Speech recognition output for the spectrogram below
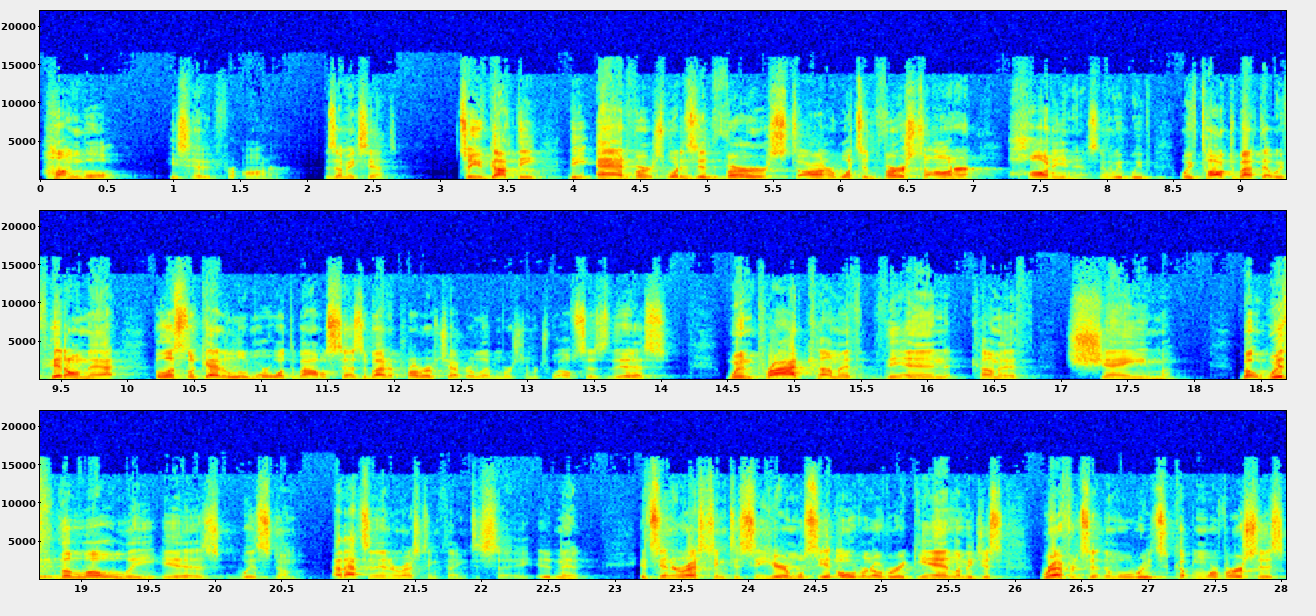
humble, he's headed for honor. Does that make sense? So you've got the, the adverse. What is adverse to honor? What's adverse to honor? Haughtiness. And we've, we've, we've talked about that, we've hit on that. But let's look at it a little more what the Bible says about it. Proverbs chapter 11, verse number 12 says this When pride cometh, then cometh shame. But with the lowly is wisdom. Now, that's an interesting thing to say, isn't it? It's interesting to see here, and we'll see it over and over again. Let me just reference it, and then we'll read a couple more verses.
